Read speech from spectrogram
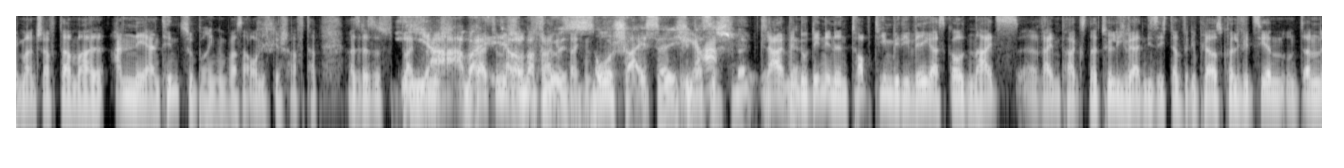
die Mannschaft da mal annähernd hinzubringen, was er auch nicht geschafft hat. Also das ist bleibt ja, für mich, aber, bleibt für mich aber schon Buffalo ist so scheiße. Ich finde, ja, das ist schon klar. Wenn du den in ein Top-Team wie die Vegas Golden Knights äh, reinpackst, natürlich werden die sich dann für die Playoffs qualifizieren und dann,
